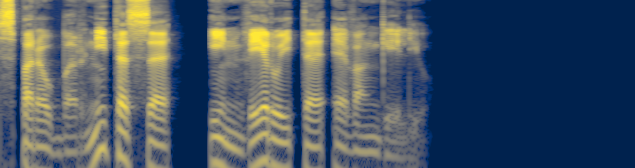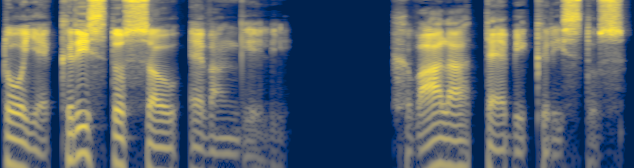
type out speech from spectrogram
Spreobrnite se in verujte evangeliju. To je Kristusov evangelij. Hvala tebi, Kristus.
